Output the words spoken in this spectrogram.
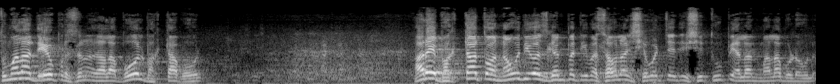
तुम्हाला देव प्रसन्न झाला बोल भक्ता बोल. अरे भक्ता तो नऊ दिवस गणपती बसवला आणि शेवटच्या दिवशी तू प्याला आणि मला बुडवलं.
